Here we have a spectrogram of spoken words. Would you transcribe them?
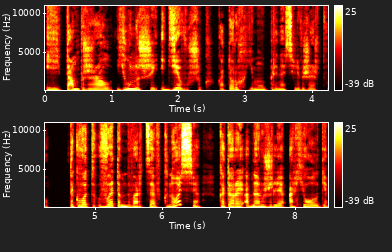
и там пожирал юношей и девушек, которых ему приносили в жертву. Так вот, в этом дворце в Кносе, который обнаружили археологи,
